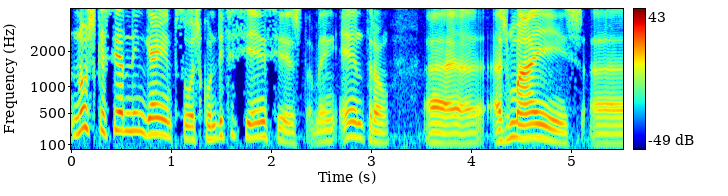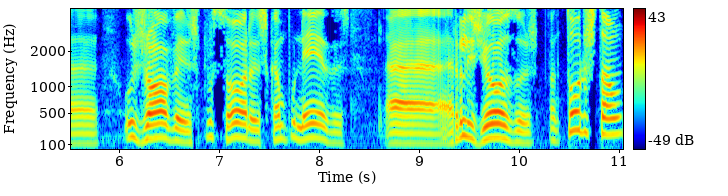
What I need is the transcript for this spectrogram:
não esquecer ninguém, pessoas com deficiências também entram. Uh, as mães, os jovens, professores, camponeses, religiosos, portanto, todos estão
